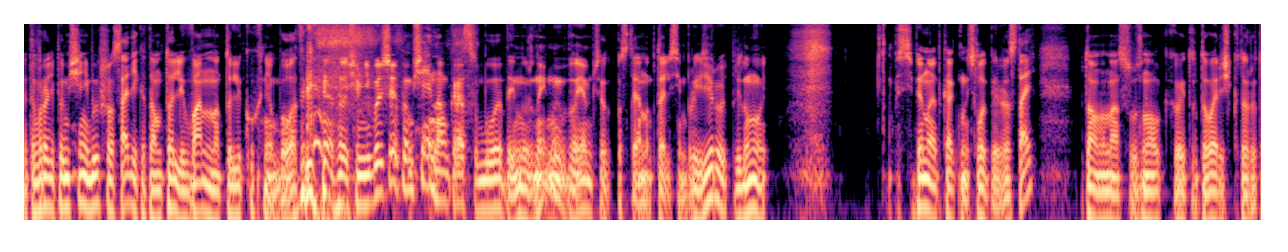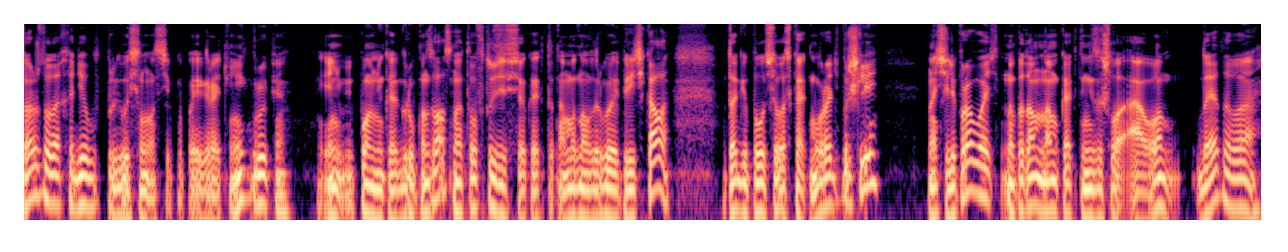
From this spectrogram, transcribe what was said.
это вроде помещение бывшего садика, там то ли ванна, то ли кухня была. В общем, небольшое помещение, нам как раз было это и нужно. И мы вдвоем что-то постоянно пытались импровизировать, придумывать. Постепенно это как начало перерастать. Потом у нас узнал какой-то товарищ, который тоже туда ходил, пригласил нас типа поиграть у них в группе. Я не помню, как группа называлась, но это в Тузе все как-то там одно в другое перетекало. В итоге получилось как? Мы вроде пришли, начали пробовать, но потом нам как-то не зашло. А он до этого...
